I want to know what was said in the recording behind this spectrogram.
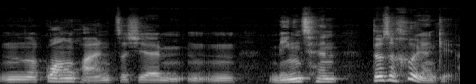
嗯光环、这些嗯嗯名称都是后人给的。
